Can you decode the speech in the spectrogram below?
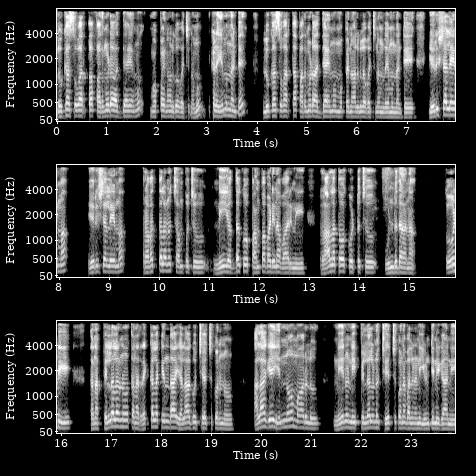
లుకా సువార్త పదమూడో అధ్యాయము ముప్పై నాలుగో వచనము. ఇక్కడ ఏముందంటే లుకా సువార్త పదమూడో అధ్యాయము ముప్పై నాలుగులో వచనంలో ఏముందంటే ఎరుషలేమ ఎరుషలేమ ప్రవక్తలను చంపుచు నీ యొద్దకు పంపబడిన వారిని రాళ్ళతో కొట్టుచు ఉండుదానా? కోడి తన పిల్లలను తన రెక్కల కింద ఎలాగూ చేర్చుకొను అలాగే ఎన్నో మారులు నేను నీ పిల్లలను చేర్చుకొనవలనని ఇంటిని గాని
